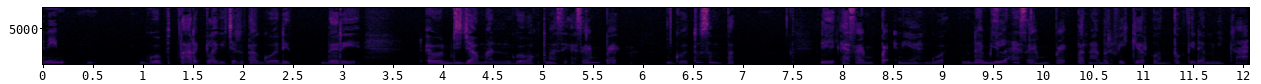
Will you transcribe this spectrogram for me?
ini gue tarik lagi cerita gue di dari eh, di zaman gue waktu masih SMP gue tuh sempat di SMP nih ya gue Nabila SMP pernah berpikir untuk tidak menikah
